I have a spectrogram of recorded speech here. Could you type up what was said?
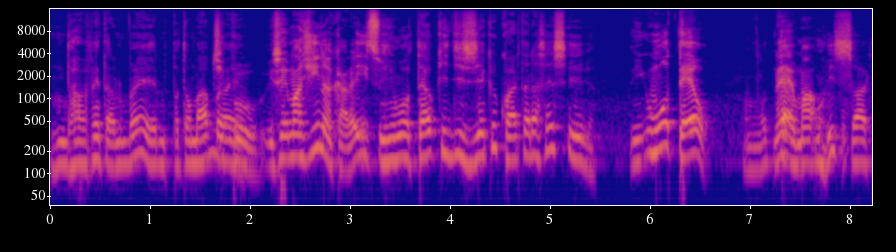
Não dava pra entrar no banheiro, pra tomar banho. Tipo, isso imagina, cara, é isso. E um hotel que dizia que o quarto era acessível. E Um hotel. Um hotel, Né, uma- um resort.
